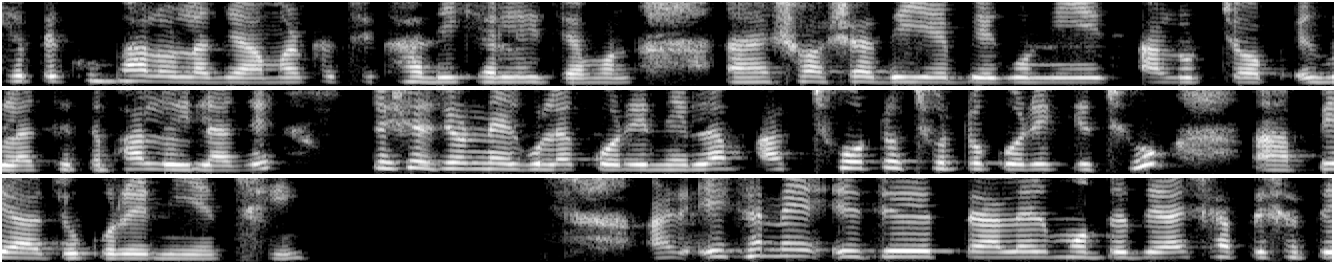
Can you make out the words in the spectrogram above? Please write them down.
খেতে খুব ভালো লাগে। আমার কাছে খালি খালি যেমন শসা দিয়ে বেগুনি, আলুর চপ এগুলা খেতে ভালোই লাগে। তো সেজন্য এগুলা করে নিলাম। আর ছোট ছোট করে কিছু পেঁয়াজও করে নিয়েছি। আর এখানে এই যে তেলের মধ্যে দেওয়ার সাথে সাথে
